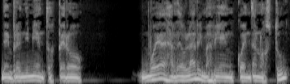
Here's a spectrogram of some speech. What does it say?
de emprendimientos, pero voy a dejar de hablar y más bien cuéntanos tú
